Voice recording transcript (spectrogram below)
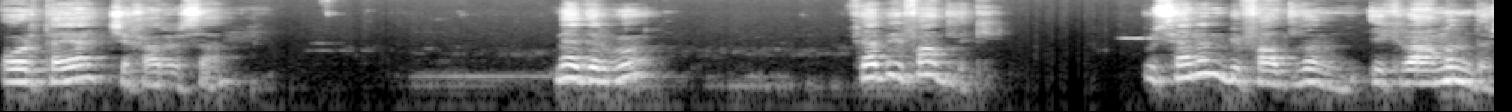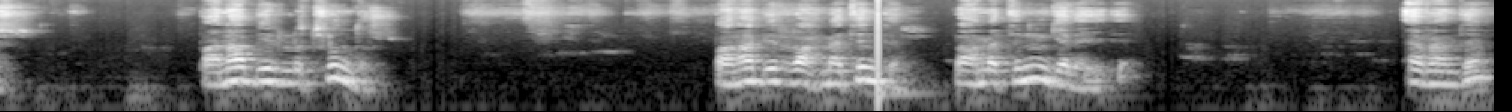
ortaya çıkarırsan. Nedir bu? Febi fadlik. Bu senin bir fadlın, ikramındır. Bana bir lütfundur. Bana bir rahmetindir. Rahmetinin gereğidir efendim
